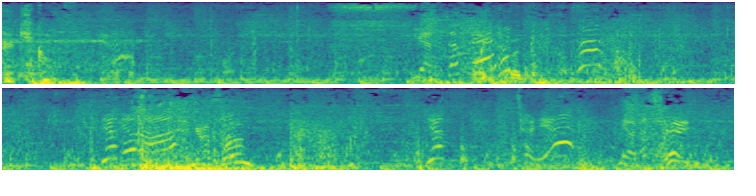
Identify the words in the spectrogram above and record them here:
敵か？やっちゃって。やっ皆さんやっとりゃよろしく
